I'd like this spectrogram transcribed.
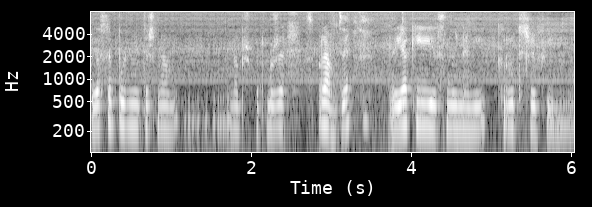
ja sobie później też na, na przykład może sprawdzę, jaki jest mój najkrótszy filmik.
